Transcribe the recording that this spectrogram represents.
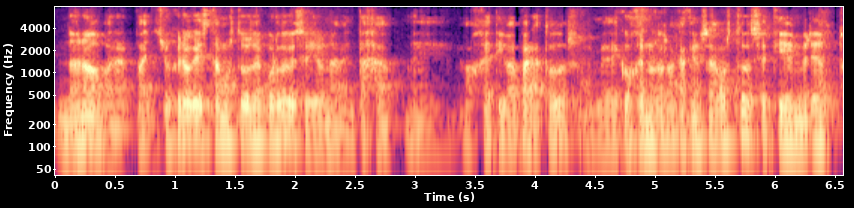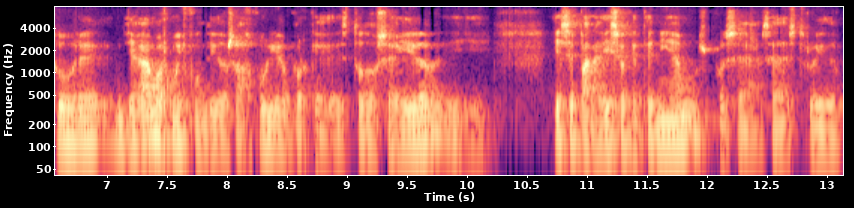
No, no, yo creo que estamos todos de acuerdo que sería una ventaja eh, objetiva para todos. En vez de cogernos las vacaciones a agosto, septiembre, octubre, llegamos muy fundidos a julio porque es todo seguido y, ese paraíso que teníamos pues se ha destruido.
